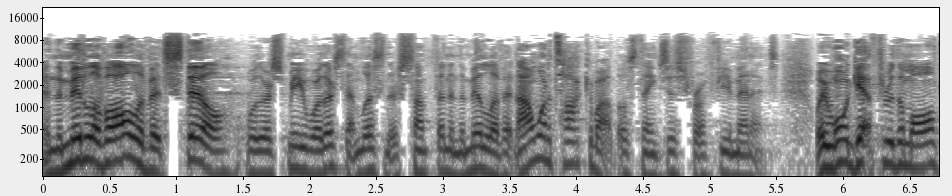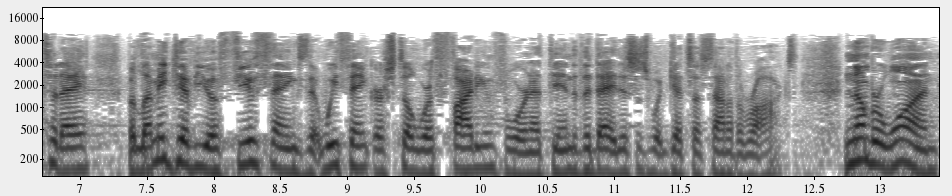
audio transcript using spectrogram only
In the middle of all of it, still, whether it's me, whether it's them, listen, there's something in the middle of it. And I want to talk about those things just for a few minutes. We won't get through them all today, but let me give you a few things that we think are still worth fighting for. And at the end of the day, this is what gets us out of the rocks. Number one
